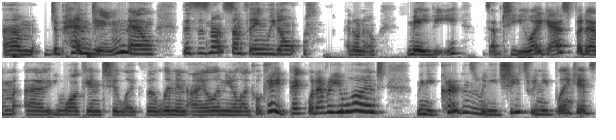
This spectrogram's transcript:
Um, depending now, this is not something we don't. I don't know. Maybe it's up to you, I guess. But um, uh, you walk into like the linen aisle and you're like, okay, pick whatever you want. We need curtains, we need sheets, we need blankets,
